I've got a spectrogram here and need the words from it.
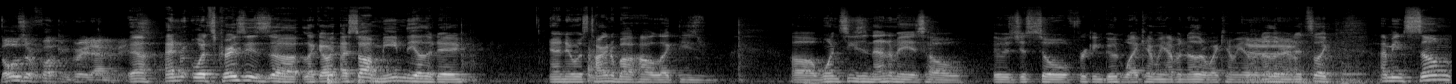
Those are fucking great animes. yeah. And what's crazy is uh, like I, I saw a meme the other day, and it was talking about how like these uh, one season animes how it was just so freaking good. Why can't we have another? Why can't we have Yeah, another? yeah, And it's like, I mean, some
